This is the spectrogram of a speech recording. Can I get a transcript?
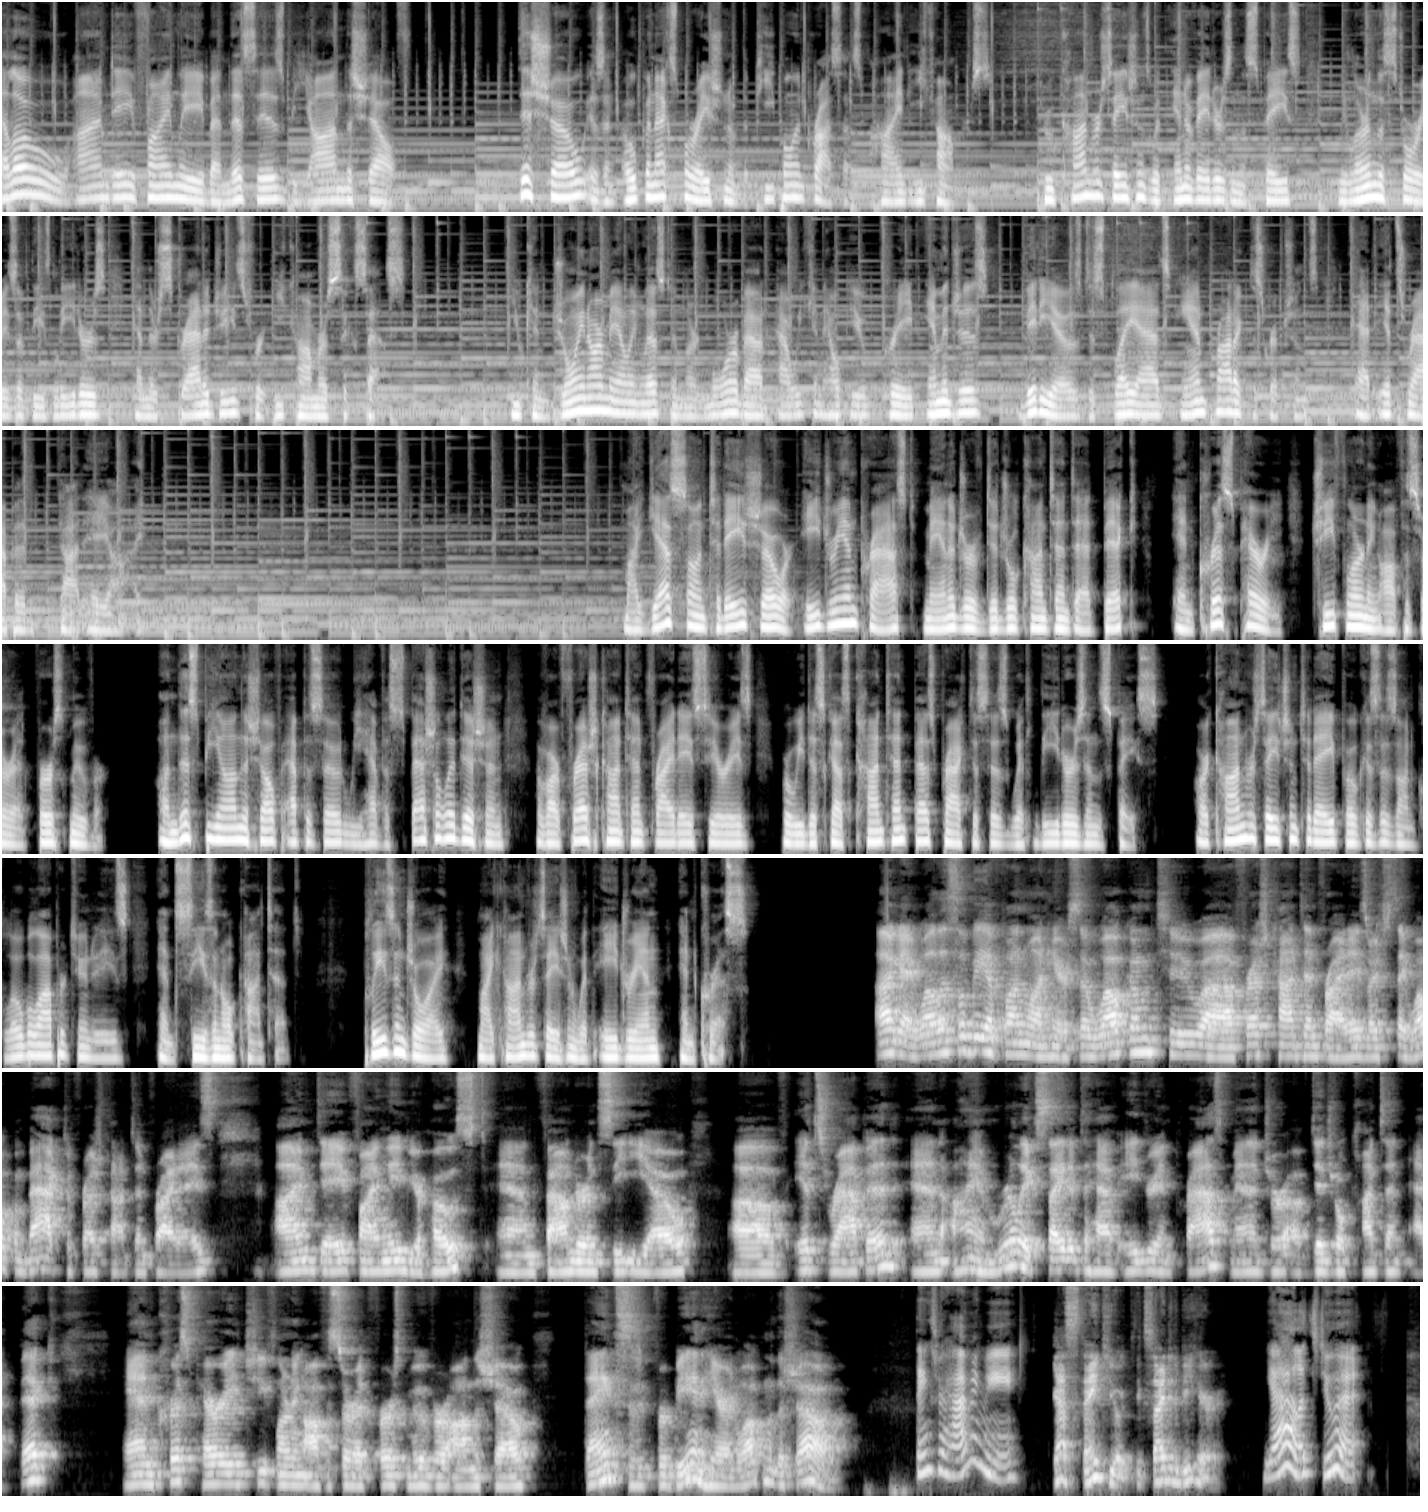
Hello, I'm Dave Feinleib, and this is Beyond the Shelf. This show is an open exploration of the people and process behind e commerce. Through conversations with innovators in the space, we learn the stories of these leaders and their strategies for e commerce success. You can join our mailing list and learn more about how we can help you create images, videos, display ads, and product descriptions at itsrapid.ai. My guests on today's show are Adrienne Prast, Manager of Digital Content at BIC, and Chris Perry, Chief Learning Officer at firstmovr. On this Beyond the Shelf episode, we have a special edition of our Fresh Content Fridays series where we discuss content best practices with leaders in space. Our conversation today focuses on global opportunities and seasonal content. Please enjoy my conversation with Adrienne and Chris. Okay, well, this will be a fun one here. So, welcome to uh, Fresh Content Fridays, or I should say, welcome back to Fresh Content Fridays. I'm Dave Feinleib, your host and founder and CEO of It's Rapid, and I am really excited to have Adrienne Prast, manager of digital content at BIC, and Chris Perry, chief learning officer at firstmovr, on the show. Thanks for being here and welcome to the show. Thanks for having me. Yes, thank you. Excited to be here. Yeah, let's do it.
